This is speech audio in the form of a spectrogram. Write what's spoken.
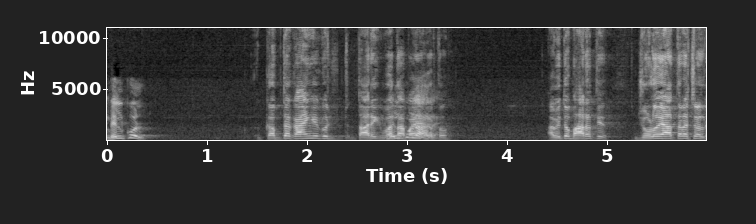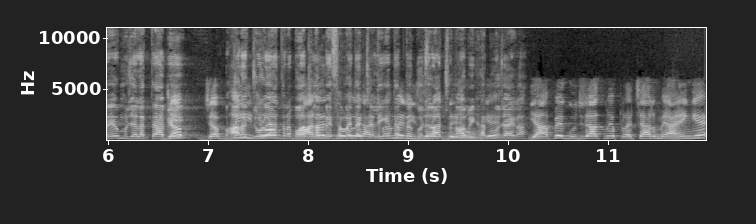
बिल्कुल। कब तक आएँगे कुछ तारीख बता पाएगा तो? अभी तो भारत जोड़ो यात्रा चल रही है मुझे लगता है अभी जब जब भारत जोड़ो यात्रा बहुत लंबे समय तक चलेगी तब तक गुजरात चुनाव भी खत्म हो जाएगा। यहाँ पे गुजरात में प्रचार में आएँगे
